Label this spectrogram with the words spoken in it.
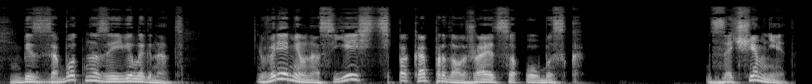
— беззаботно заявил Игнат. «Время у нас есть, пока продолжается обыск». «Зачем мне это?»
